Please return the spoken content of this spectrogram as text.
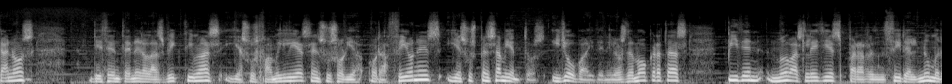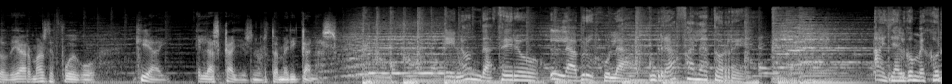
dicen tener a las víctimas y a sus familias en sus oraciones y en sus pensamientos, y Joe Biden y los demócratas piden nuevas leyes para reducir el número de armas de fuego que hay en las calles norteamericanas. En Onda Cero, La Brújula, Rafa La Torre. ¿Hay algo mejor que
